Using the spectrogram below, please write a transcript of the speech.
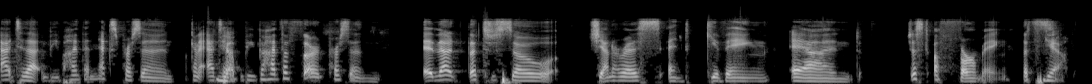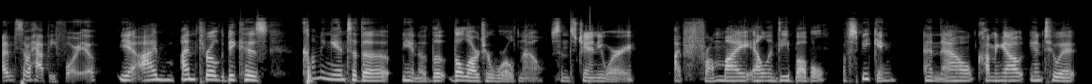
add to that and be behind the next person. We're going to add to Yep. that and be behind the third person. And that, that's just so generous and giving and just affirming. That's, Yeah. I'm so happy for you. Yeah, I'm I'm thrilled because coming into the you know the the larger world now since January, I'm from my L and D bubble of speaking, and now coming out into it,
